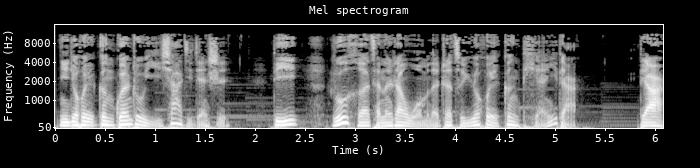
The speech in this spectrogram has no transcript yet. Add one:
你就会更关注以下几件事：第一，如何才能让我们的这次约会更甜一点；第二，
